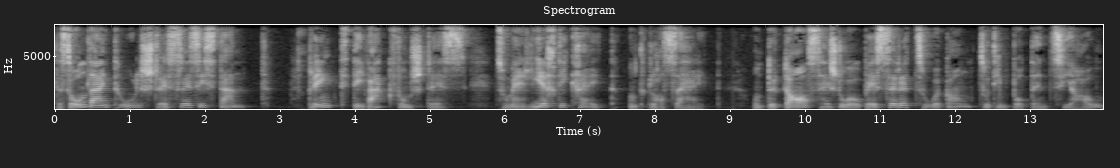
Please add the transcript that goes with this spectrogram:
Das Online-Tool Stressresistent bringt dich weg vom Stress zu mehr Leichtigkeit und Gelassenheit. Und durch das hast du auch besseren Zugang zu deinem Potenzial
